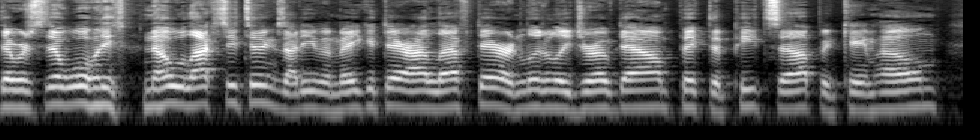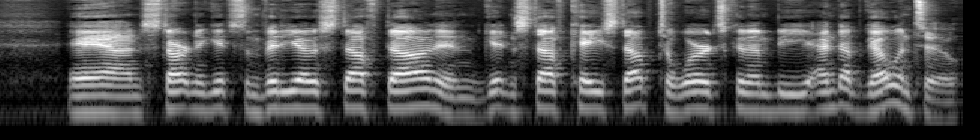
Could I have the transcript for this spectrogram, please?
there was still no Lexington because I didn't even make it there. I left there and literally drove down, picked the pizza up, and came home. And starting to get some video stuff done and getting stuff cased up to where it's going to be end up going to.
